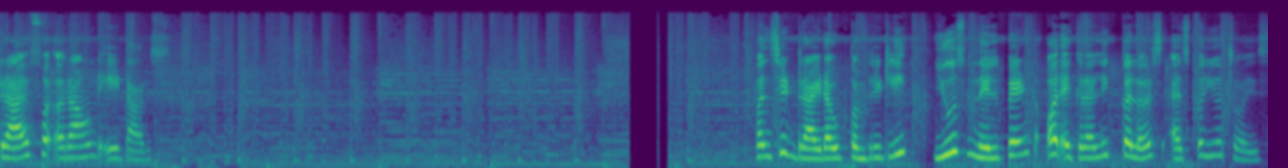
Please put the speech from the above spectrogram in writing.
dry for around 8 hours. Once it dried out completely, use nail paint or acrylic colors as per your choice.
